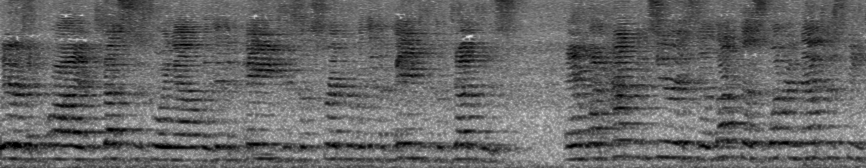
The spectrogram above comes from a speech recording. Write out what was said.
There is a cry of justice going out within the pages of Scripture, within the pages of Judges. And what happens here is to left us wondering, not just being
